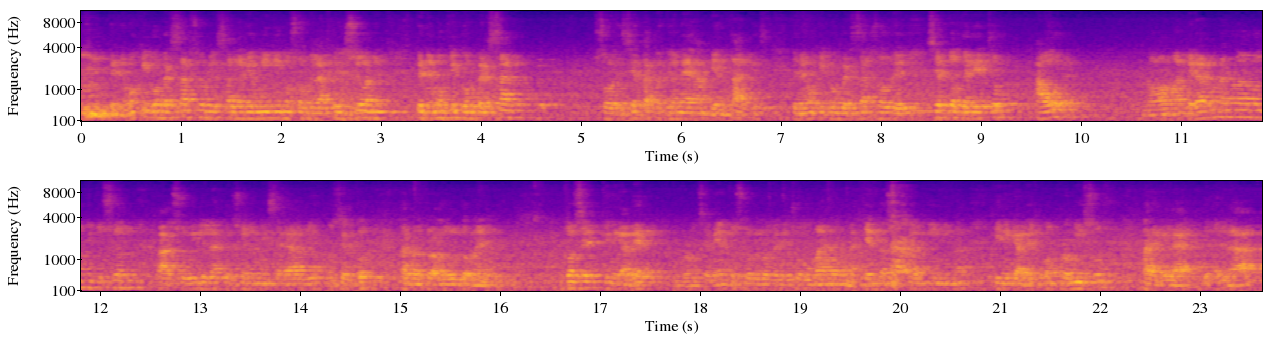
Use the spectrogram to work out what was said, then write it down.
tenemos que conversar sobre el salario mínimo, sobre las pensiones, tenemos que conversar sobre ciertas cuestiones ambientales, tenemos que conversar sobre ciertos derechos ahora. No vamos a esperar una nueva constitución para subirle las pensiones miserables, ¿no es cierto?, a nuestros adultos menores. Entonces, tiene que haber un pronunciamiento sobre los derechos humanos, una agenda social mínima, tiene que haber compromisos para que la, la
